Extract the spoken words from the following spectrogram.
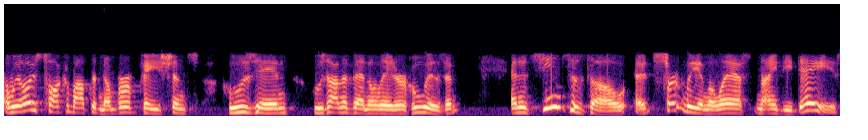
And we always talk about the number of patients, who's in, who's on a ventilator, who isn't. And it seems as though, uh, certainly in the last 90 days,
